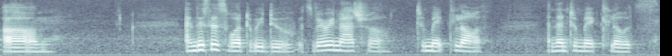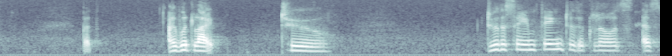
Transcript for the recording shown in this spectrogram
Um, and this is what we do. It's very natural to make cloth and then to make clothes. But I would like to do the same thing to the clothes as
